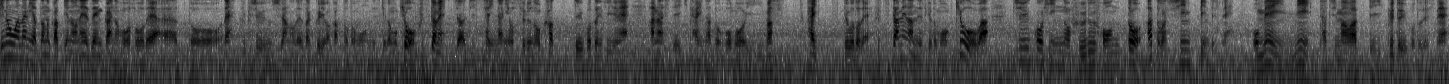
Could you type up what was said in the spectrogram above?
昨日は何やったのかっていうのをね、前回の放送で、えー、っと、ね、復習したのでざっくり分かったと思うんですけども、今日2日目、じゃあ実際何をするのかっていうことについてね、話していきたいなと思います。はい。ということで、2日目なんですけども、今日は中古品の古本と、あとは新品ですね。をメインに立ち回っていくということですね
